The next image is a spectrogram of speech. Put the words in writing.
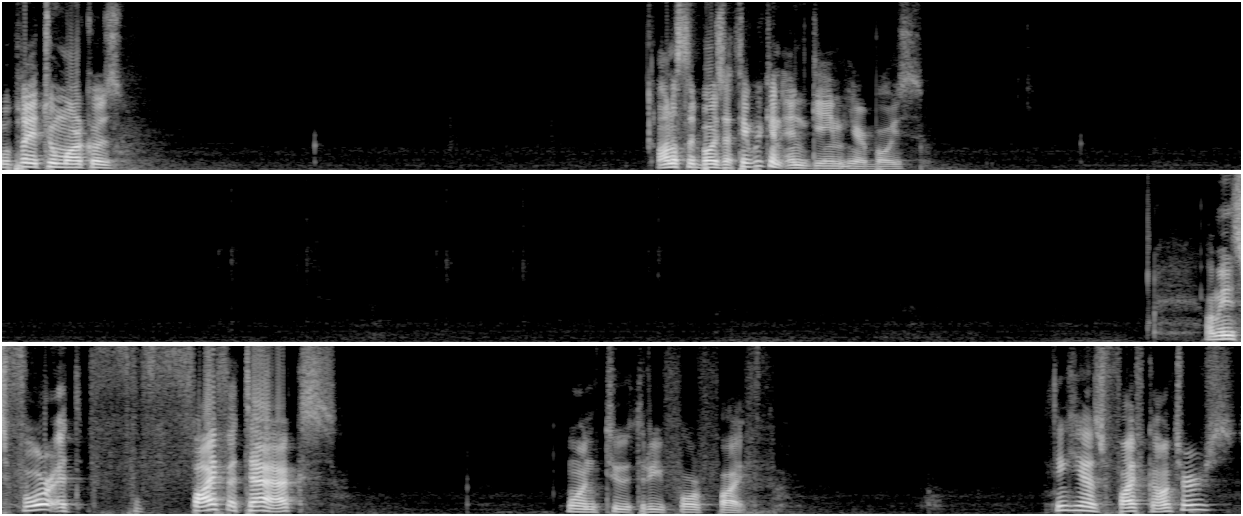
We'll play two Marcos. Honestly, boys, I think we can end game here, boys. I mean, it's four at five attacks. One, two, three, four, five. I think he has five counters.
